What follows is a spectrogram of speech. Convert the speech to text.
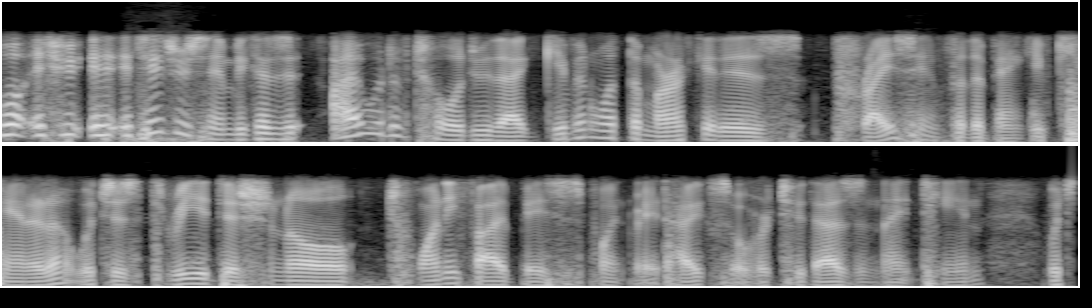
Well, if you, it's interesting because I would have told you that given what the market is pricing for the Bank of Canada, which is three additional 25 basis point rate hikes over 2019, which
